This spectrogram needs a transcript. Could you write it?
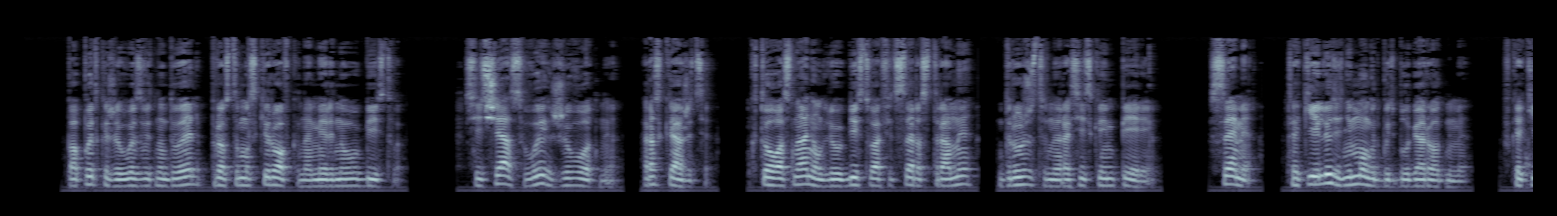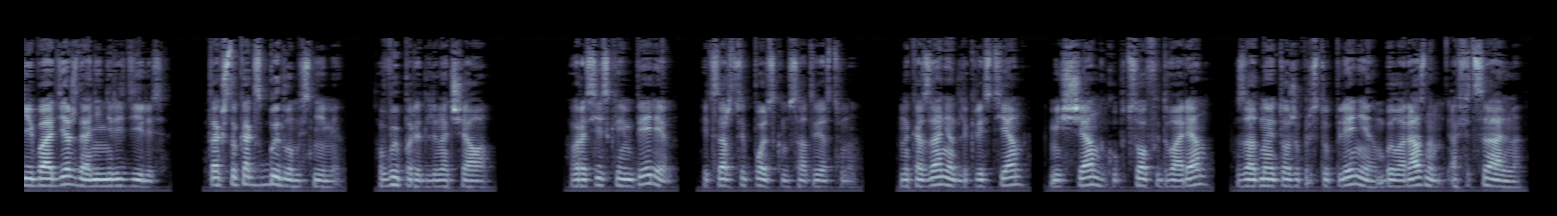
Попытка же вызвать на дуэль – просто маскировка намеренного убийства. Сейчас вы, животные, расскажете, кто вас нанял для убийства офицера страны дружественной Российской империи. Сэмми, Такие люди не могут быть благородными, в какие бы одежды они ни рядились. Так что как с быдлом с ними. Выпары для начала. В Российской империи и царстве польском, соответственно, наказание для крестьян, мещан, купцов и дворян за одно и то же преступление было разным официально.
